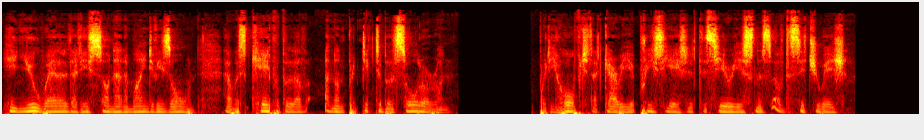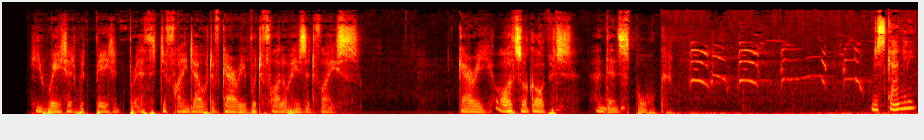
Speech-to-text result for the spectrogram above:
He knew well that his son had a mind of his own and was capable of an unpredictable solo run. He hoped that Gary appreciated the seriousness of the situation. He waited with bated breath to find out if Gary would follow his advice. Gary also gulped and then spoke. Miss Gangly,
